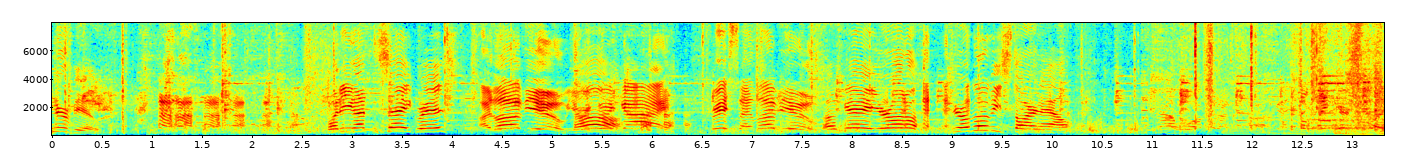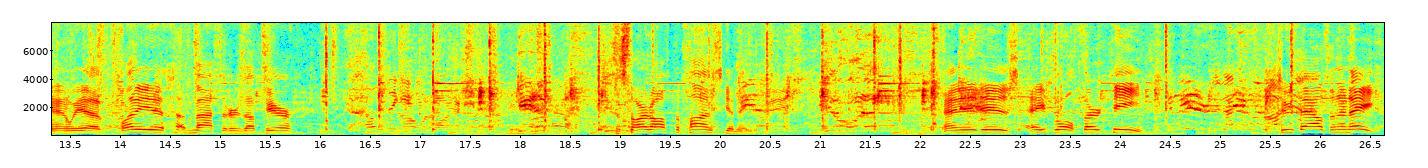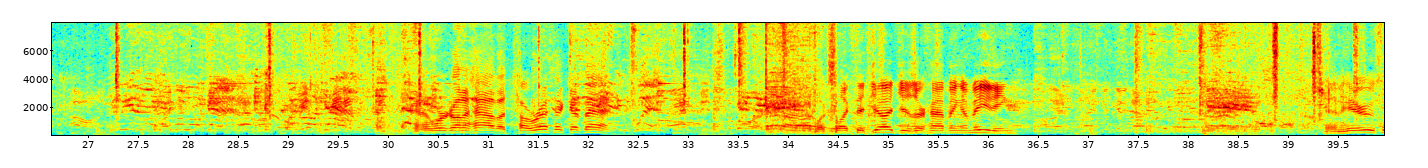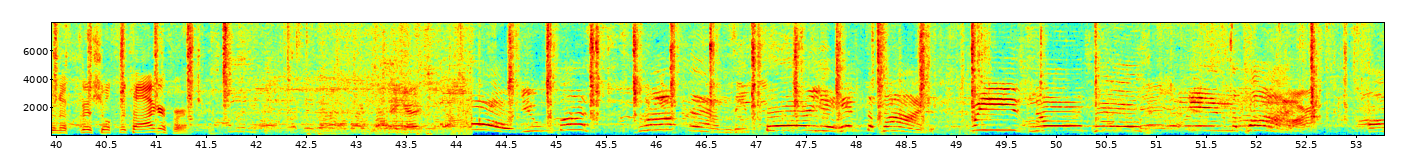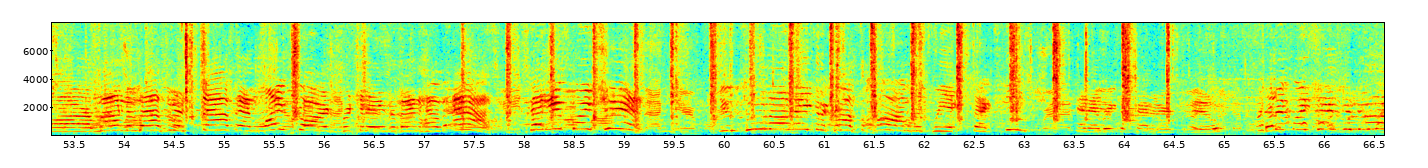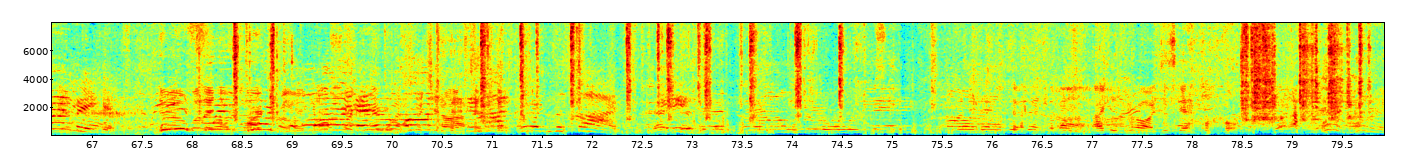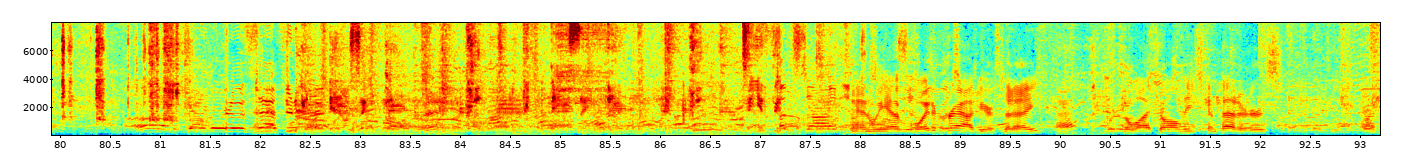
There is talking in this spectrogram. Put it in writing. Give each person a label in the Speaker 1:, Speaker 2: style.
Speaker 1: interview. what do you got to say, Grizz?
Speaker 2: I love you. You're
Speaker 1: Oh.
Speaker 2: a great guy. Chris, I love you.
Speaker 1: Okay, you're on a you're a movie star now. And we have plenty of ambassadors up here to start off the pond skimming. And it is April 13th, 2008. And we're going to have a terrific event. Looks like the judges are having a meeting. And here's an official photographer. Hey guys.
Speaker 3: Oh, you must drop them before you hit the pond. Please, no poles in the pond. Our Mountain Ambassador staff and lifeguards for today's event have asked that if by chance you do not make it across the pond, which we expect each and every competitor to do, but if by chance you do not make it, please swim towards the far end of the pond and not towards the side.
Speaker 4: down here where we're standing, going down this end of the pond.
Speaker 2: I can throw. I just get full.
Speaker 1: And we have quite a crowd here today to watch all these competitors.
